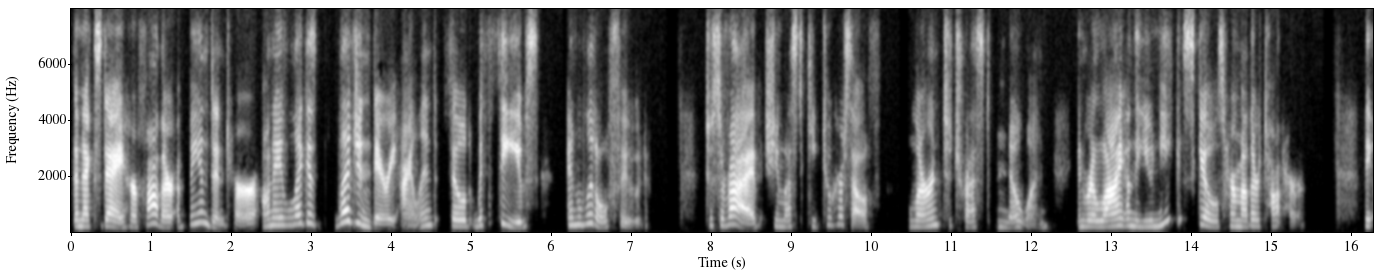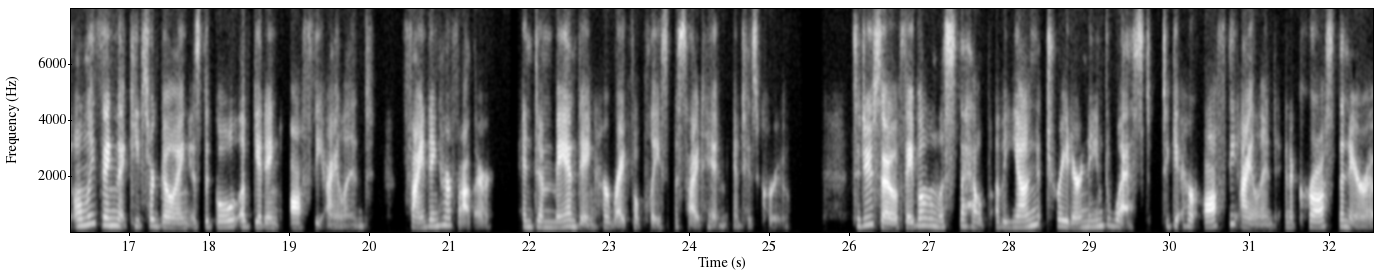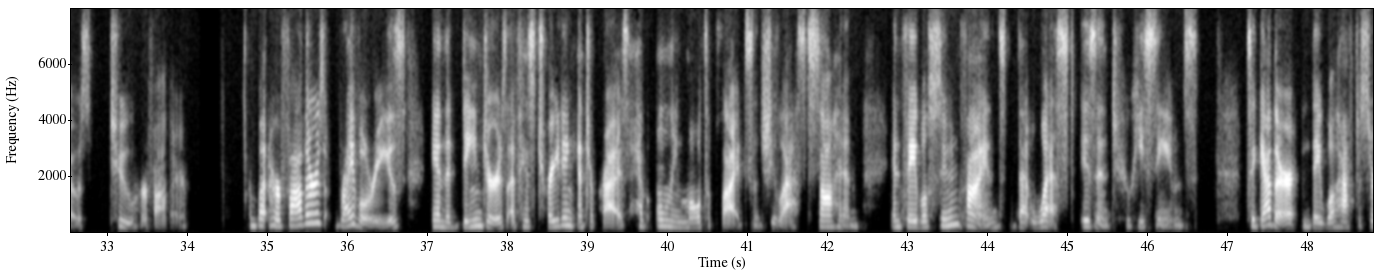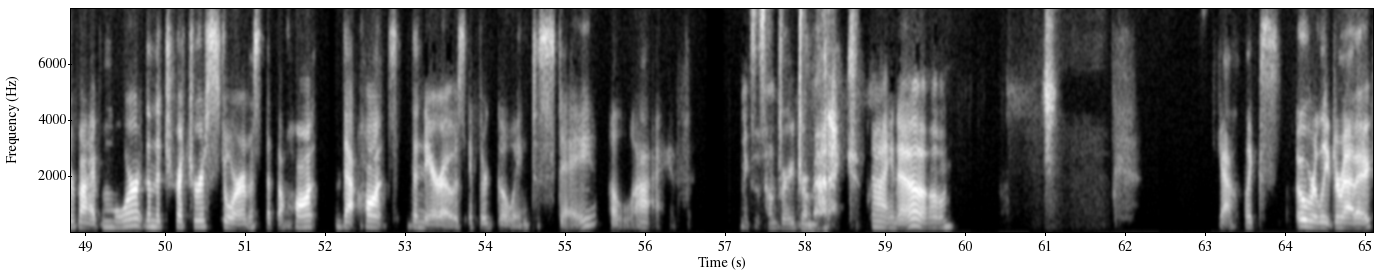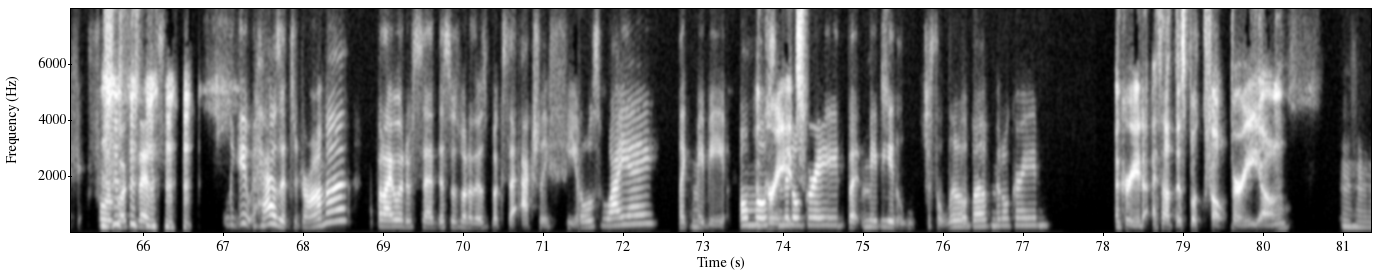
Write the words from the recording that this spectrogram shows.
The next day, her father abandoned her on a leg- legendary island filled with thieves and little food. To survive, she must keep to herself, learn to trust no one, and rely on the unique skills her mother taught her. The only thing that keeps her going is the goal of getting off the island, finding her father, and demanding her rightful place beside him and his crew. To do so, Fable enlists the help of a young trader named West to get her off the island and across the Narrows to her father. But her father's rivalries and the dangers of his trading enterprise have only multiplied since she last saw him, and Fable soon finds that West isn't who he seems. Together, they will have to survive more than the treacherous storms that the haunt that haunts the Narrows if they're going to stay alive. Makes it sound very dramatic. I know. Yeah, like overly dramatic for a book that's like it has its drama, but I would have said this was one of those books that actually feels YA like maybe almost Agreed. middle grade, but maybe just a little above middle grade. Agreed. I thought this book felt very young. Mm-hmm.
